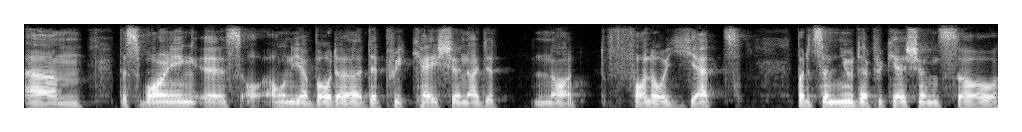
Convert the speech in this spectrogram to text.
Um, this warning is only about a deprecation I did not follow yet but it's a new deprecation, so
